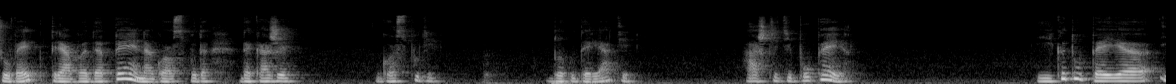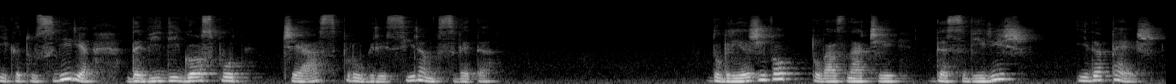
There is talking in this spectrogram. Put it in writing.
Човек трябва да пее на Господа, да каже Господи, благодаря ти. Аз ще ти попея. И като пея, и като свиря, да види Господ, че аз прогресирам в света. Добрия живот, това значи да свириш и да пееш.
